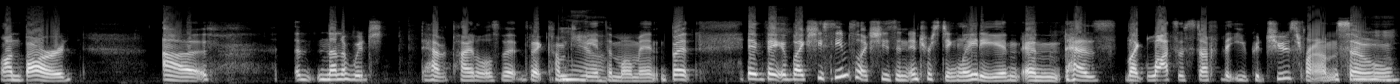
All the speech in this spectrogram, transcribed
on Bard. Uh, none of which have titles that that come to me at the moment, but it, they like she seems like she's an interesting lady and and has like lots of stuff that you could choose from. So.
